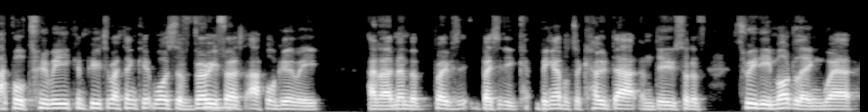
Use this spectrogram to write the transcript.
Apple IIe computer, I think it was the very mm. first Apple GUI. And I remember basically being able to code that and do sort of 3D modeling, where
